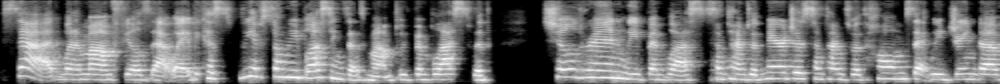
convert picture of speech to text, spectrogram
sad when a mom feels that way because we have so many blessings as moms. We've been blessed with children, we've been blessed sometimes with marriages, sometimes with homes that we dreamed of.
